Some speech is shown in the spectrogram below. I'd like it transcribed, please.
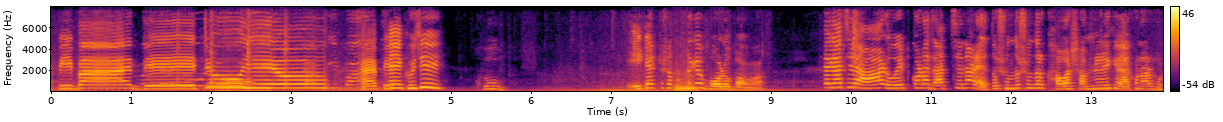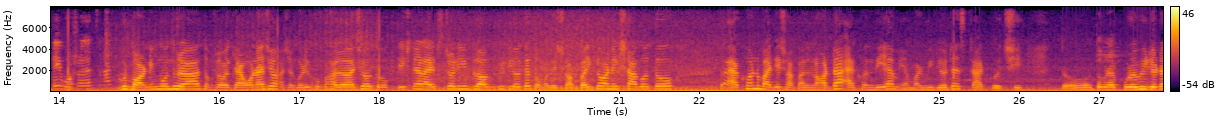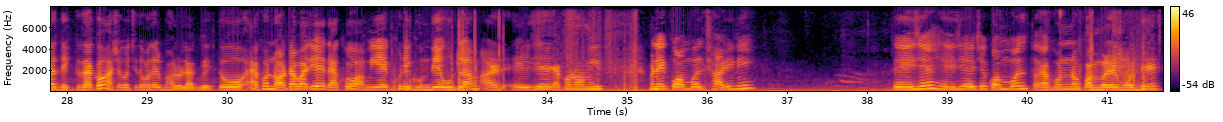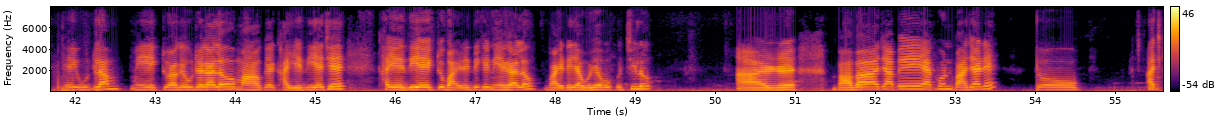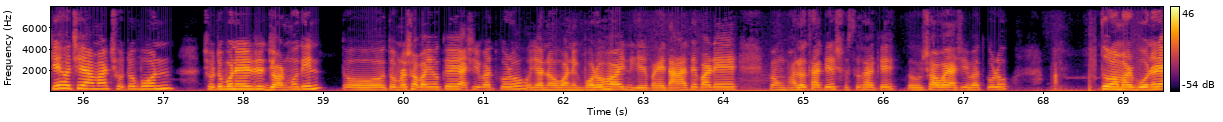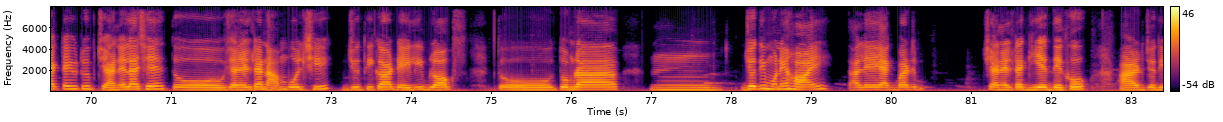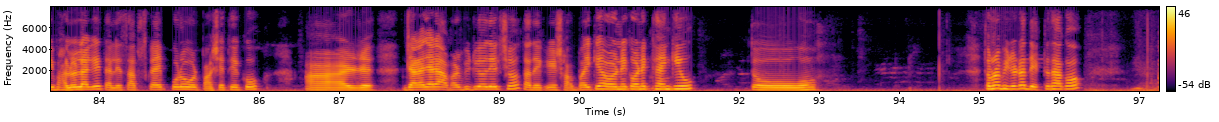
Happy birthday to you happy খুশি? খুব। এইটা একটা সব থেকে বড় পাওয়া। হয়ে গেছে আর ওয়েট করা যাচ্ছে না। আর এত সুন্দর সুন্দর খাবার সামনে রেখে এখন আর মোটেই বসা যাচ্ছে না। গুড মর্নিং বন্ধুরা। তোমরা সবাই কেমন আছো? আশা করি খুব ভালো আছো। তো কৃষ্ণা লাইফ স্টোরি ব্লগ ভিডিওতে তোমাদের সবাইকে অনেক স্বাগত। এখন বাজে সকাল নটা। এখন দিয়ে আমি আমার ভিডিওটা স্টার্ট করছি। তো তোমরা পুরো ভিডিওটা দেখতে থাকো, আশা করছি তোমাদের ভালো লাগবে। তো এখন নটা বাজে, দেখো আমি এক্ষুনি ঘুম দিয়ে উঠলাম, আর এই যে এখনও আমি মানে কম্বল ছাড়িনি। তো এই যে এই যে হচ্ছে কম্বল, তো এখনও কম্বলের মধ্যে এই উঠলাম। মেয়ে একটু আগে উঠে গেল, মা ওকে খাইয়ে দিয়েছে, খাইয়ে দিয়ে একটু বাইরের দিকে নিয়ে গেল, বাইরে যাব যাব করছিল। আর বাবা যাবে এখন বাজারে, তো আজকে হচ্ছে আমার ছোট বোন, ছোট বোনের জন্মদিন, তো তোমরা সবাই ওকে আশীর্বাদ করো, ও যেন অনেক বড় হয়, নিজের পায়ে দাঁড়াতে পারে এবং ভালো থাকে, সুস্থ থাকে, তো সবাই আশীর্বাদ করো। তো আমার বোনের একটা ইউটিউব চ্যানেল আছে, তো চ্যানেলটার নাম বলছি জ্যোতিকা ডেইলি ব্লগস, তো তোমরা যদি মনে হয় তাহলে একবার চ্যানেলটা গিয়ে দেখো। আর যদি ভালো লাগে তাহলে সাবস্ক্রাইব করো ওর পাশে থেকো। আর যারা যারা আমার ভিডিও দেখছ, তাদেরকে সবাইকে অনেক অনেক থ্যাংক ইউ তো তোমরা ভিডিওটা দেখতে থাকো।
